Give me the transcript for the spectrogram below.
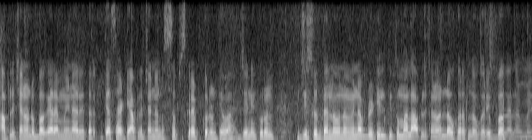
आपल्या चॅनलवर बघायला मिळणार आहे. तर त्यासाठी आपल्या चॅनलला सबस्क्राईब करून ठेवा जेणेकरून जी सुद्धा नवनवीन अपडेट येईल ती तुम्हाला आपल्या चॅनल लवकरात लवकर बघायला मिळेल.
